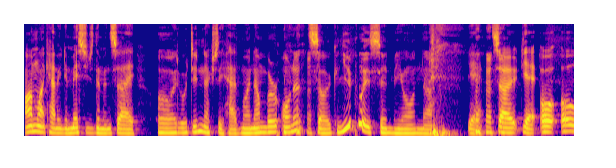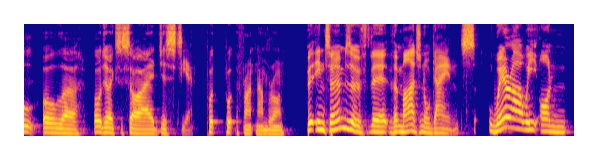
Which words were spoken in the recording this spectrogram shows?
I'm like having to message them and say, "Oh, I didn't actually have my number on it, so can you please send me on?" Uh, yeah. So yeah, all all all uh, all jokes aside, just yeah, put put the front number on. But in terms of the the marginal gains, where are we on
